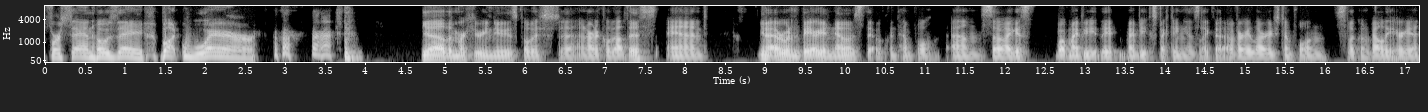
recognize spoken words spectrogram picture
for San Jose, but where? Yeah, the Mercury News published uh, an article about this, and you know everyone in the Bay Area knows the Oakland Temple. Um, so I guess what might be they might be expecting is like a, a very large temple in Silicon Valley area.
